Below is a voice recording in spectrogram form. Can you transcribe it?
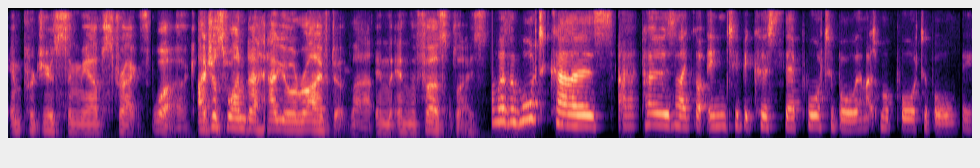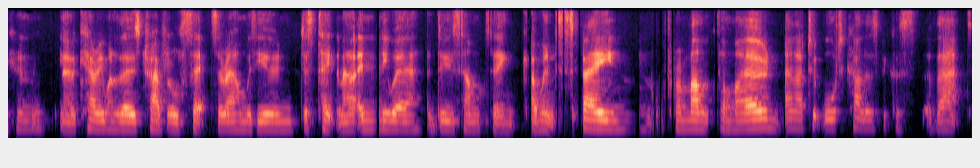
in producing the abstract work. I just wonder how you arrived at that in in the first place. Well, the watercolors, I suppose I got into because they're portable. They're much more portable. You can, you know, carry one of those travel sets around with you and just take them out anywhere and do something. I went to Spain for a month on my own, and I took watercolors because of that.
